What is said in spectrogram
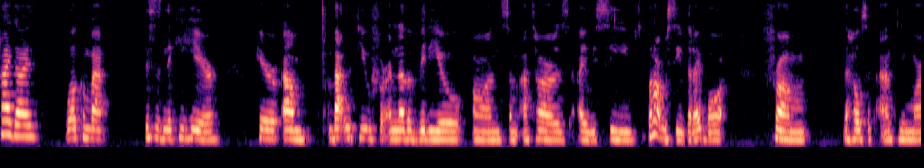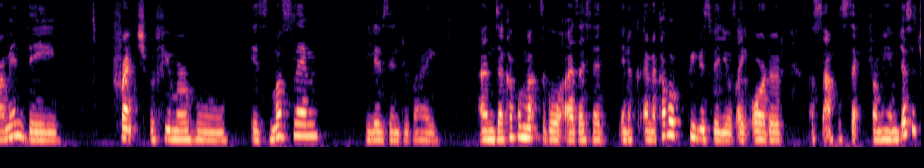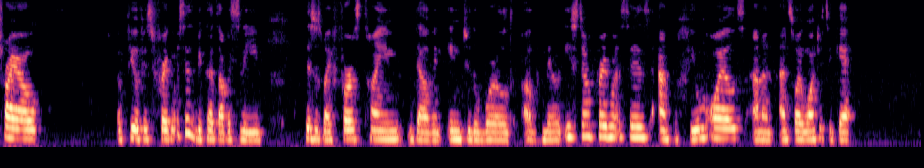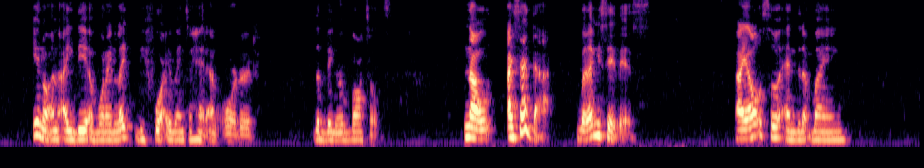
Hi guys, welcome back. This is Nikki here. Here, um, back with you for another video on some attars I received, well not received, that I bought from the house of Anthony Marmin, the French perfumer who is Muslim. He lives in Dubai. And a couple months ago, as I said in a, in a couple previous videos, I ordered a sample set from him just to try out a few of his fragrances because obviously this was my first time delving into the world of Middle Eastern fragrances and perfume oils. And, and so I wanted to get, you know, an idea of what I liked before I went ahead and ordered the bigger bottles. Now, I said that, but let me say this. I also ended up buying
